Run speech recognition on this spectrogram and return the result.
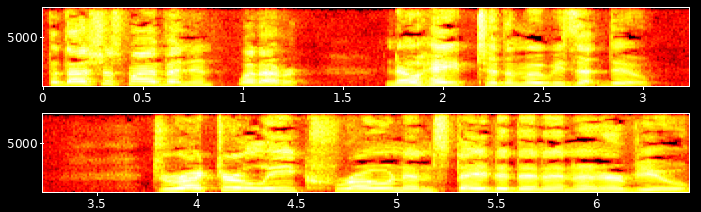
But that's just my opinion. Whatever. No hate to the movies that do. Director Lee Cronin stated in an interview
